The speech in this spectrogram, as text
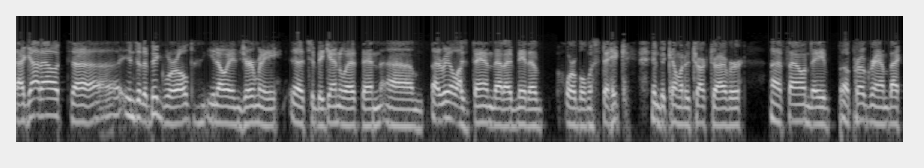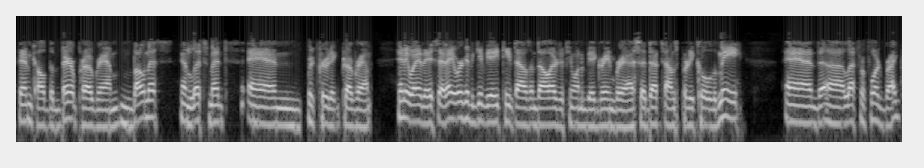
I got out uh, into the big world, you know, in Germany uh, to begin with, and um, I realized then that I'd made a horrible mistake in becoming a truck driver. I found a, a program back then called the BEAR program, bonus enlistment and recruiting program anyway, they said, "Hey, we're going to give you eighteen thousand dollars if you want to be a Green Beret." I said, "That sounds pretty cool to me," and uh, left for Fort Bragg.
